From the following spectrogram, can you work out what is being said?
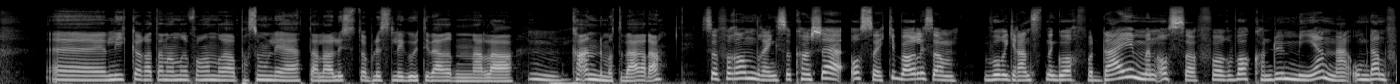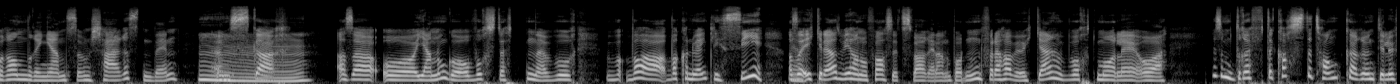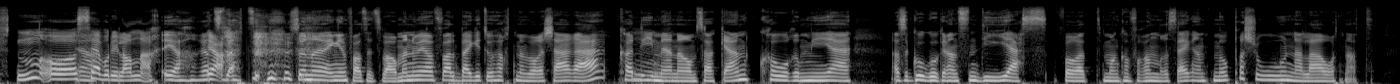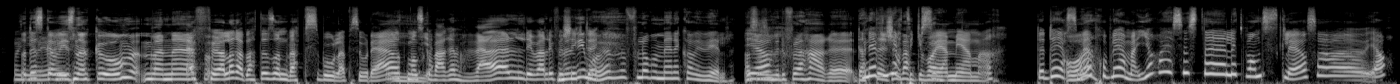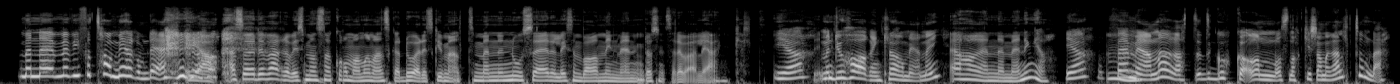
eh, liker at den andre forandrer personlighet, eller har lyst til å plutselig gå ut i verden, eller Mm. hva enn det måtte være, da. Så forandring, så kanskje også ikke bare liksom hvor grensene går for deg, men også for hva kan du mene om den forandringen som kjæresten din ønsker Mm. altså, å gjennomgå, og hvor støttende, hvor hva, hva kan du egentlig si? Altså, Ikke det at vi har noe fasitsvar i denne podden, for det har vi jo ikke. Vårt mål er å liksom drøfte, kaste tanker rundt i luften, og Ja. se hvor de lander. Ja, rett og slett. Så nå er ingen fasitsvar. Men vi har i hvert fall begge to hørt med våre kjære hva de Mm. mener om saken. Hvor mye Altså hvor går grensen deres for at man kan forandre seg, enten med operasjon eller whatnot. Så det skal vi snakke om, men uh, Jeg føler at dette er sånn Vepsebol-episode, at man skal være veldig, veldig forsiktig. Men vi må jo få lov å mene hva vi vil. Altså, Ja. for det her, eh, dette Men jeg vet ikke hva jeg mener. Det er det som Åh? er problemet. Ja, jeg syns det er litt vanskelig, altså, ja. Men, eh, men vi får ta mer om det. Ja, altså det er verre hvis man snakker om andre mennesker, da er det skummelt. Men nå så er det liksom bare min mening, da syns jeg det er veldig enkelt. ja. Men du har en klar mening? Jeg har en eh, mening, ja. Ja, for jeg Mm. mener at det går ikke an å snakke generelt om det.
